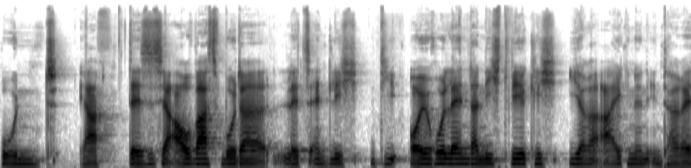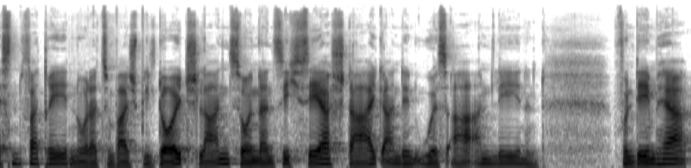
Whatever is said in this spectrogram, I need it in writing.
Und ja, das ist ja auch was, wo da letztendlich die Euro-Länder nicht wirklich ihre eigenen Interessen vertreten oder zum Beispiel Deutschland, sondern sich sehr stark an den USA anlehnen. Von dem her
